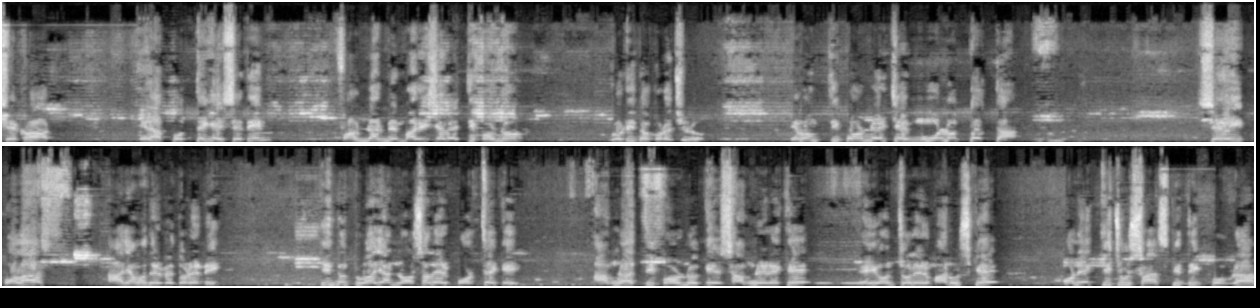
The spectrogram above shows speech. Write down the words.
শেখর, এরা প্রত্যেকে সেদিন ফাউন্ডার মেম্বার হিসেবে ত্রিপর্ণ গঠিত করেছিল। এবং ত্রিপর্ণের যে মূল উদ্যোক্তা, সেই পলাশ আজ আমাদের ভেতরে নেই। কিন্তু দু সালের পর থেকে আমরা ত্রিপর্ণকে সামনে রেখে এই অঞ্চলের মানুষকে অনেক কিছু সাংস্কৃতিক প্রোগ্রাম,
